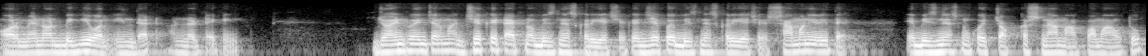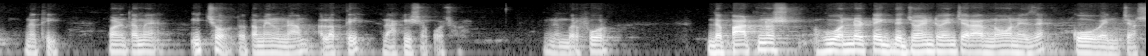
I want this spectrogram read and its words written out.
or may not be given in that undertaking joint વેન્ચરમાં જે કંઈ ટાઈપનો બિઝનેસ કરીએ છીએ કે જે કોઈ બિઝનેસ કરીએ છીએ, સામાન્ય રીતે એ બિઝનેસનું કોઈ ચોક્કસ નામ આપવામાં આવતું નથી. પણ તમે ઈચ્છો તો તમે એનું નામ અલગથી રાખી શકો છો. Number four the partners who the joint venture are known as a co ventures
